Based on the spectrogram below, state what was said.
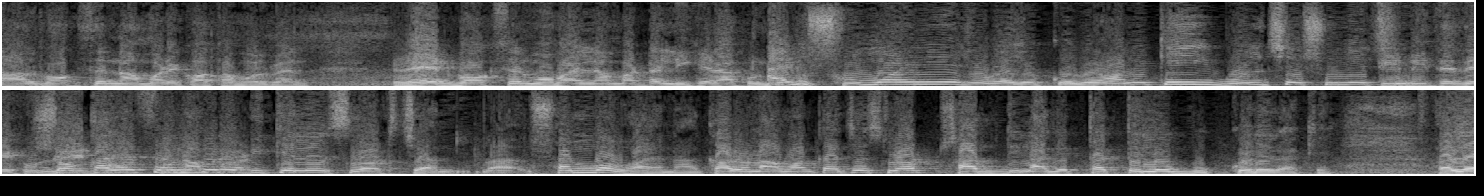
লাল বক্সের নাম্বারে কথা বলবেন। রেড বক্সের মোবাইল নাম্বারটা লিখে রাখুন একটু সময় নিয়ে যোগাযোগ করবে অনেকেই বলছে শুনেছি। টিভিতে দেখুন, সকালে ফোন করে। বিকেলে স্লট চান। সম্ভব হয় না কারণ আমার কাছে স্লট সাত দিন আগের থাকতে লোক বুক করে রাখে। ফলে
